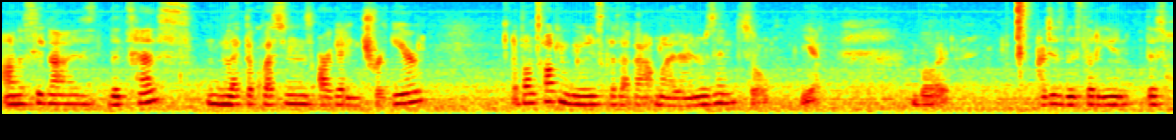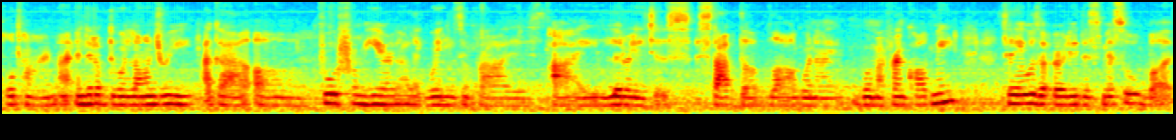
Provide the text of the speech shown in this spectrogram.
Honestly guys the tests like the questions are getting trickier. If i'm talking weird it's because i got my liners in so yeah. But i just been studying this whole time. I ended up doing laundry. I got uh, food from here like wings and fries. I literally just stopped the vlog when i when my friend called me. Today was an early dismissal but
